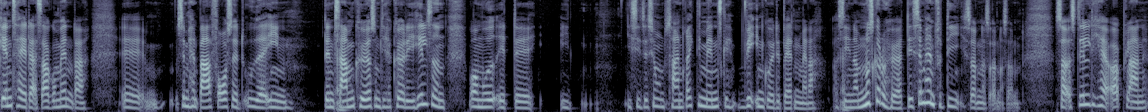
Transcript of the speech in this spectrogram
gentage deres argumenter, øh, simpelthen bare fortsætte ud af en den samme køre, som de har kørt i hele tiden, hvorimod et, øh, i, i citationstegn rigtig menneske vil indgå i debatten med dig og sige, ja. nu skal du høre, det er simpelthen fordi sådan og sådan og sådan. Så at stille de her opklarende,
